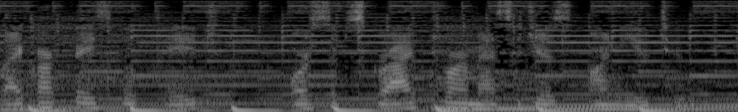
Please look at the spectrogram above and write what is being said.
like our Facebook page, or subscribe to our messages on YouTube.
